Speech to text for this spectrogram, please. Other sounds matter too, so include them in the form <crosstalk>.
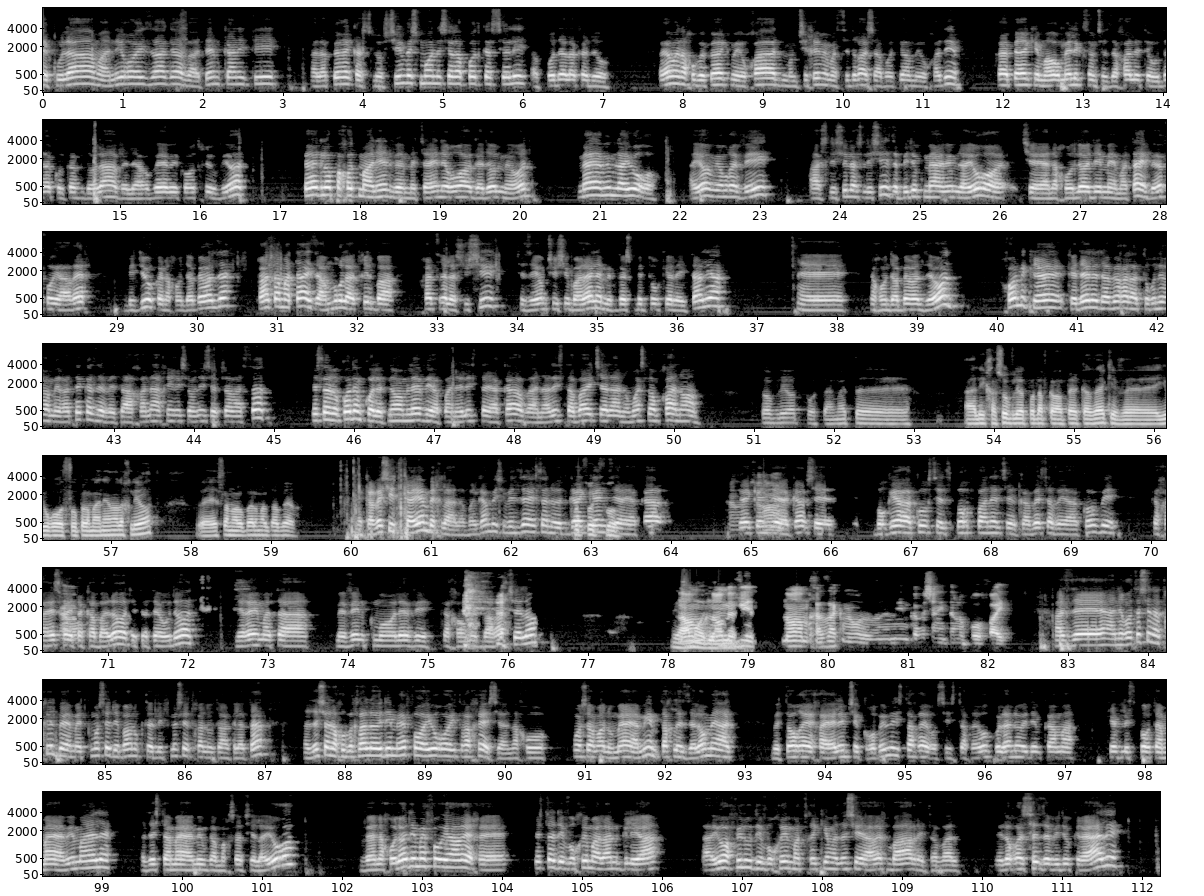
לכולם, אני רועי זגה ואתם כאן איתי על הפרק ה-38 של הפודקאסט שלי, הפוד על הכדור. היום אנחנו בפרק מיוחד, ממשיכים עם הסדרה של הפרקים המיוחדים, אחרי הפרק עם מאור מליקסון שזכה לתעודה כל כך גדולה ולהרבה ביקורות חיוביות. פרק לא פחות מעניין ומציין אירוע גדול מאוד, 100 ימים ליורו. היום יום רביעי, השלישי לשלישי, זה בדיוק 100 ימים ליורו, שאנחנו עוד לא יודעים מתי ואיפה ייערך בדיוק, אנחנו נדבר על זה. מבחינת המתי זה אמור להתחיל ב-11 לשישי, שזה יום שישי בלילה, מפגש בין טורקיה לאיטליה. אה, אנחנו נדבר על זה עוד. בכל מקרה, כדי לדבר על הטורניר המרתק הזה ואת ההכנה הכי ראשוני שאפשר לעשות, יש לנו קודם כל את נועם לוי, הפאנליסט היקר ואנליסט הבית שלנו, מה שלומך נועם? טוב להיות פה, את האמת אה, היה לי חשוב להיות פה דווקא בפרק הזה, כי זה יורו סופר מעניין הולך להיות, ויש לנו הרבה על מה לדבר. מקווה שיתקיים בכלל, אבל גם בשביל זה יש לנו את גיא קנזי היקר, גיא קנזי היקר שבוגר הקורס של ספורט פאנל של קבסה ויעקבי, ככה יש לך את הקבלות, את התעודות, נראה אם אתה מבין כמו לוי, ככה עומד ברף שלו. נועם מבין, נועם חזק מאוד, אז אני מקווה שאני אתן לו פה fight. אז אה, אני רוצה שנתחיל באמת, כמו שדיברנו קצת לפני שהתחלנו את ההקלטה, על זה שאנחנו בכלל לא יודעים איפה היורו יתרחש, שאנחנו, כמו שאמרנו, 100 ימים, תכל'ס זה לא מעט, בתור אה, חיילים שקרובים להשתחרר או שהשתחררו, כולנו יודעים כמה כיף לספור את המאה הימים האלה, אז יש את המאה הימים גם עכשיו של היורו, ואנחנו לא יודעים איפה הוא ייערך, אה, יש את הדיווחים על אנגליה, היו אפילו דיווחים מצחיקים על זה שיערך בארץ, אבל אני לא חושב שזה בדיוק ריאלי,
